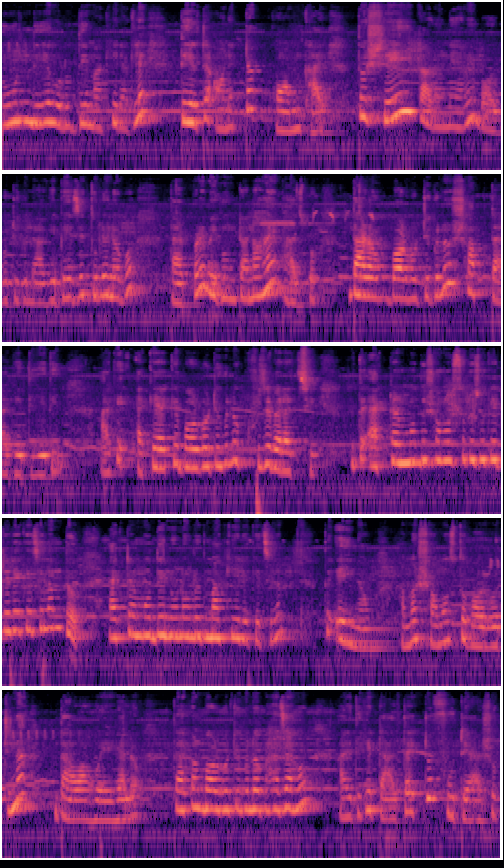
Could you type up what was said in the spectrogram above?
নুন দিয়ে হলুদ দিয়ে মাখিয়ে রাখলে তেলটা অনেকটা কম খায়। তো সেই কারণে আমি বরবটিগুলো আগে ভেজে তুলে নেব, তারপরে বেগুনটা না হয় ভাজবো। দাঁড়াও, বরবটিগুলো সবটা আগে দিয়ে দিই। আগে একে একে বরবটিগুলো খুঁজে বেড়াচ্ছি। কিন্তু একটার মধ্যে সমস্ত কিছু কেটে রেখেছিলাম তো, একটার মধ্যে নুন হলুদ মাখিয়ে রেখেছিলাম। তো এই নাও, আমার সমস্ত বরবটি না দেওয়া হয়ে গেল। তো এখন বরবটিগুলো ভাজা হোক, আর এদিকে ডালটা একটু ফুটে আসুক,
